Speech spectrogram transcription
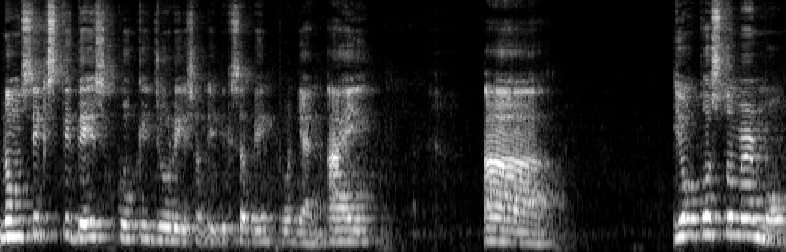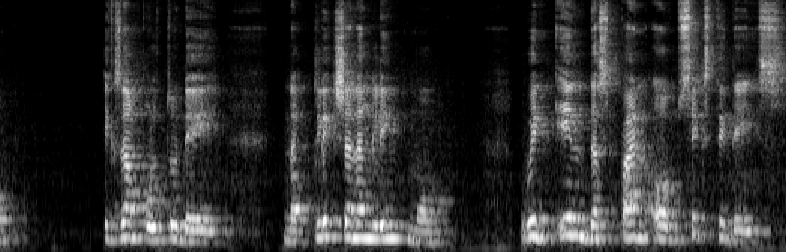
Nung 60 days cookie duration, ibig sabihin po niyan ay ah yung customer mo, example today, nag-click siya ng link mo, within the span of 60 days,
